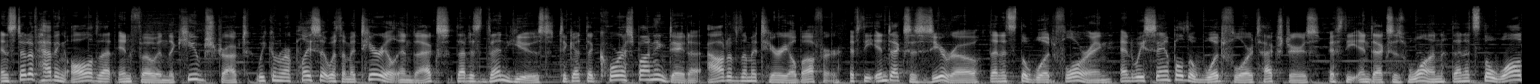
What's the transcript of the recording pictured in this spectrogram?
instead of having all of that info in the cube struct, we can replace it with a material index that is then used to get the corresponding data out of the material buffer. If the index is 0, then it's the wood flooring, and we sample the wood floor textures. If the index is 1, then it's the wall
